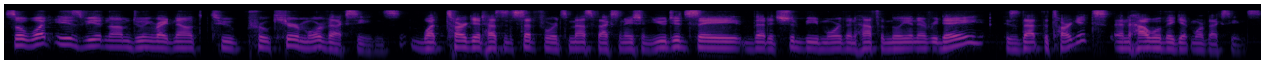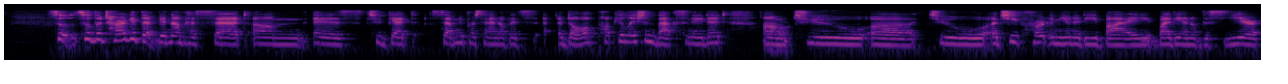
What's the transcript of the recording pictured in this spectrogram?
So, what is Vietnam doing right now to procure more vaccines? What target has it set for its mass vaccination? You did say that it should be more than half a million every day. Is that the target? And how will they get more vaccines? So, so the target that Vietnam has set um, is to get 70% of its adult population vaccinated um, uh-huh. to uh, to achieve herd immunity by by the end of this year.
